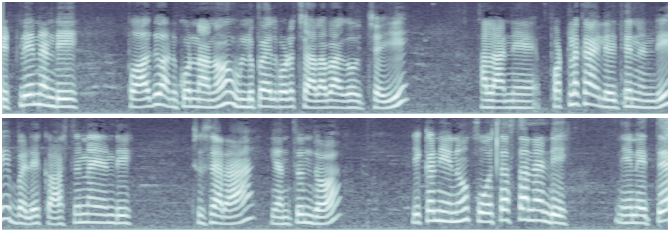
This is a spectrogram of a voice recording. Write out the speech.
చెట్లేనండి. పాదు అనుకున్నాను. ఉల్లిపాయలు కూడా చాలా బాగా వచ్చాయి. అలానే పొట్లకాయలు అయితేనండి భలే కాస్తున్నాయండి. చూసారా? ఎంత ఉందో ఇక నేను కోసేస్తానండి. నేనైతే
